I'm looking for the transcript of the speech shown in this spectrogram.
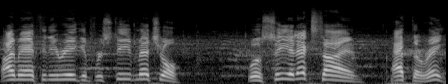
I'm Anthony Regan for Steve Mitchell. We'll see you next time at the rink.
